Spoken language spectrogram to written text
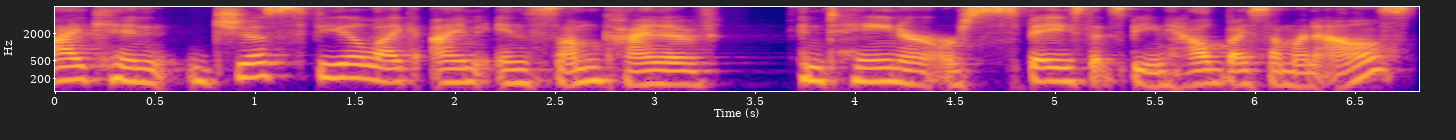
I can just feel like I'm in some kind of container or space that's being held by someone else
